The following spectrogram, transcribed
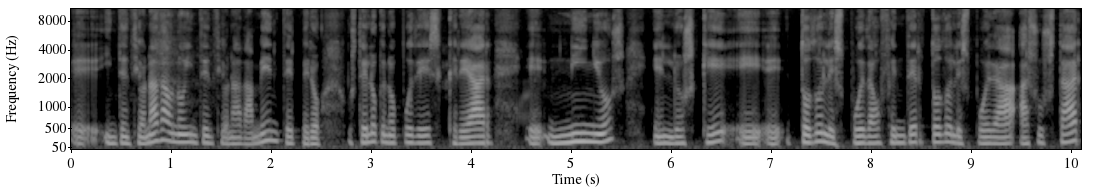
eh, intencionada o no intencionadamente, pero usted lo que no puede es crear niños en los que todo les pueda ofender, todo les pueda asustar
